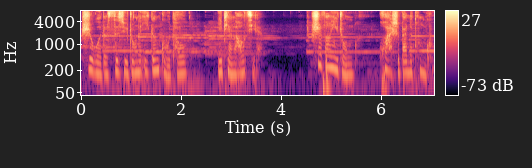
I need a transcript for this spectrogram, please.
是我的思绪中的一根骨头，一片老茧，释放一种化石般的痛苦。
